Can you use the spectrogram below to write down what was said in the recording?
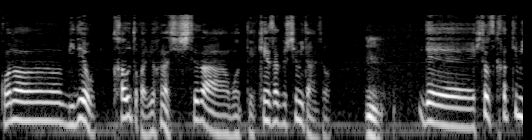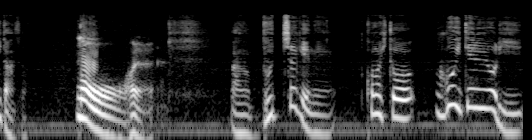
このビデオ買うとかいう話してたな思って検索してみたんですよ。うん。で、一つ買ってみたんですよ。おー、はいはい。あの、ぶっちゃけね、この人、動いてるより、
